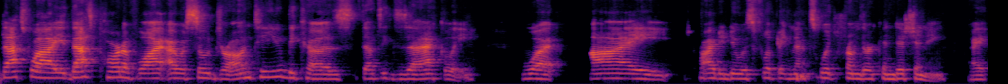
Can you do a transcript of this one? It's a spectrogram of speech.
that's why that's part of why I was so drawn to you because that's exactly what I try to do is flipping that switch from their conditioning, right?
